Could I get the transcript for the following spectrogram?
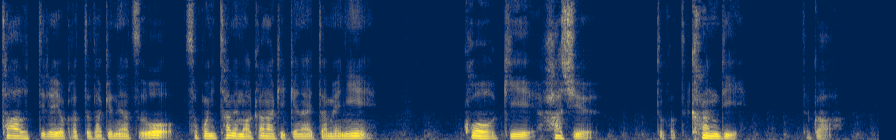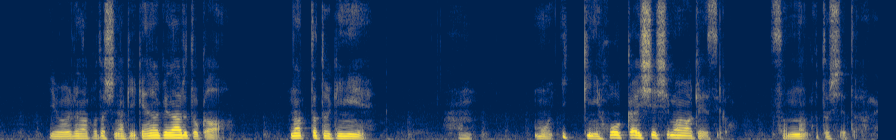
田打ってりゃよかっただけのやつをそこに種まかなきゃいけないために後期播種とか管理とかいろいろなことしなきゃいけなくなるとかなった時にもう一気に崩壊してしまうわけですよそんなことしてたらね。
